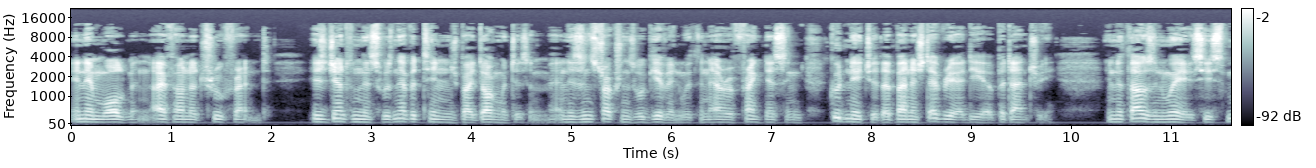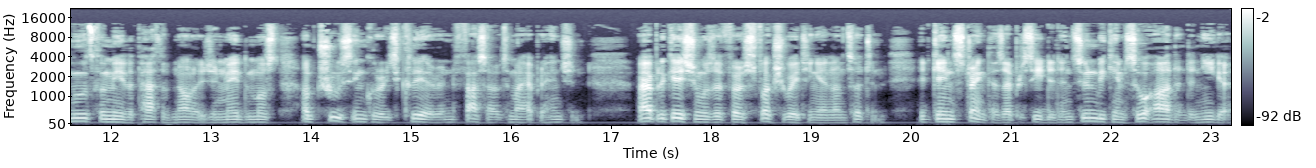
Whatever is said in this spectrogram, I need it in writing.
In M. Waldman I found a true friend. His gentleness was never tinged by dogmatism, and his instructions were given with an air of frankness and good nature that banished every idea of pedantry. In a thousand ways he smoothed for me the path of knowledge, and made the most abstruse inquiries clear and facile to my apprehension. My application was at first fluctuating and uncertain. It gained strength as I proceeded, and soon became so ardent and eager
